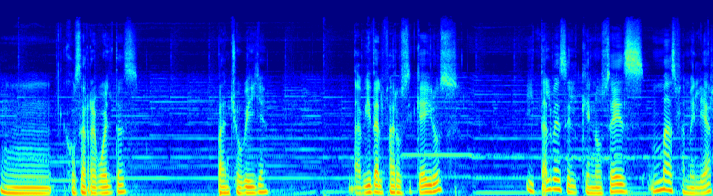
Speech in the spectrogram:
mm, José Revueltas, Pancho Villa, David Alfaro Siqueiros, y tal vez el que nos es más familiar,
